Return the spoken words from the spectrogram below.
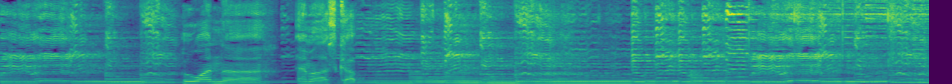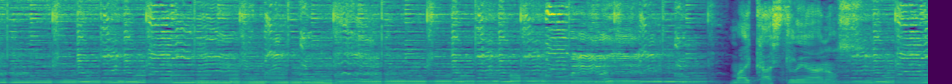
Who won the MLS Cup? My Castellanos.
